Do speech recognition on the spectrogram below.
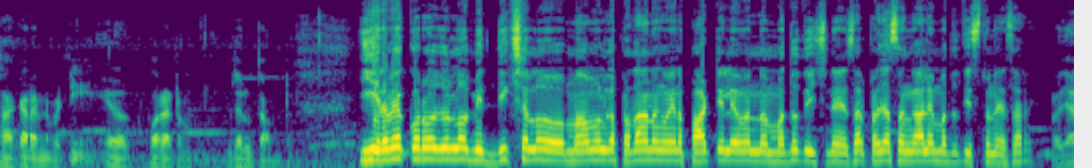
సహకారాన్ని బట్టి పోరాటం జరుగుతూ ఉంటుంది. ఈ ఇరవై ఒక్క రోజుల్లో మీ దీక్షలో మామూలుగా ప్రధానమైన పార్టీలు ఏమన్నా మద్దతు ఇచ్చినాయా సార్? ప్రజా సంఘాలే మద్దతు ఇస్తున్నాయా సార్? ప్రజా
